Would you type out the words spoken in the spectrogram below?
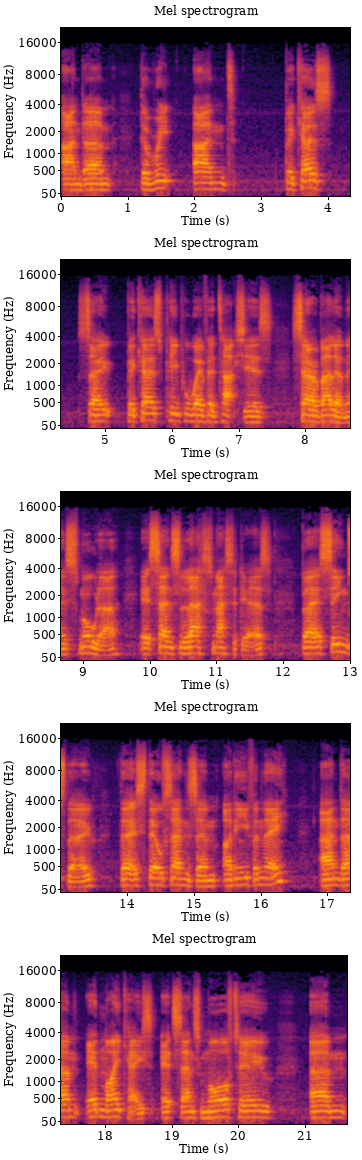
and um, the re and because so because people with ataxia's cerebellum is smaller, it sends less messages, but it seems though that it still sends them unevenly, and um, in my case, it sends more to um,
